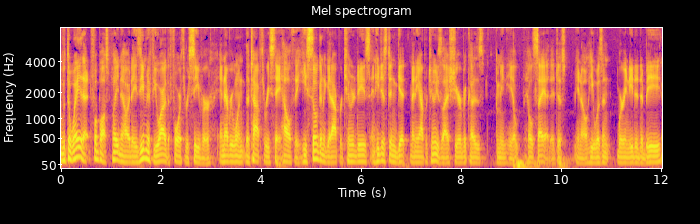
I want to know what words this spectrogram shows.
with the way that football's played nowadays, even if you are the fourth receiver and everyone, the top three stay healthy, he's still going to get opportunities, and he just didn't get many opportunities last year because, I mean, he'll he'll say it. It just, you know, he wasn't where he needed to be.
